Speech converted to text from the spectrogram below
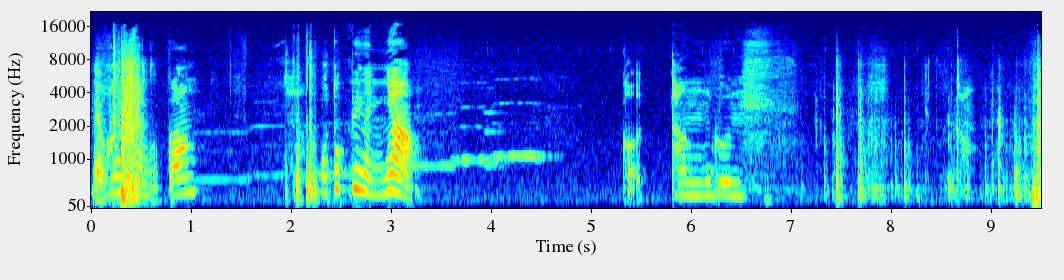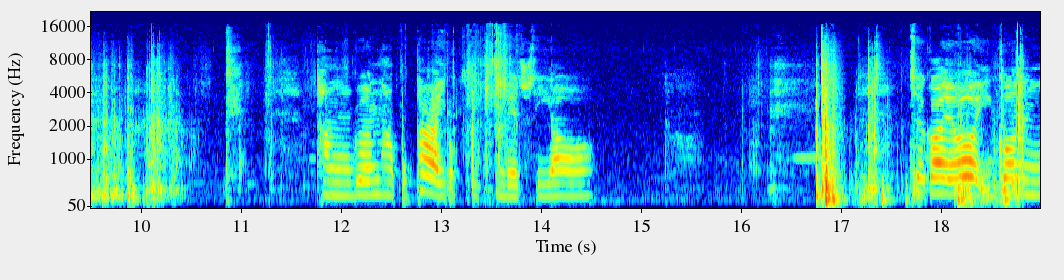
네, 황토색 물감 하고 토핑은요. 거, 당근 당근하고 파 이렇게 준비해 주세요. 제가요 이거는요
